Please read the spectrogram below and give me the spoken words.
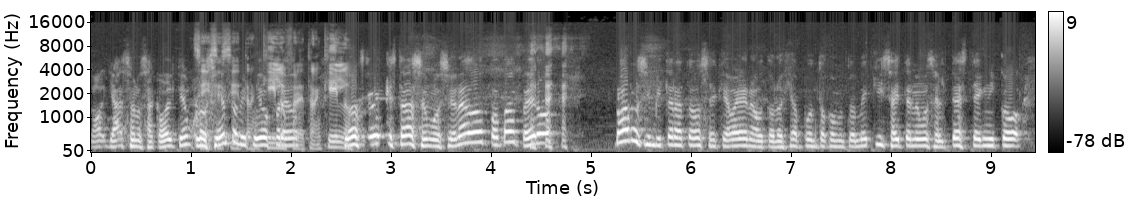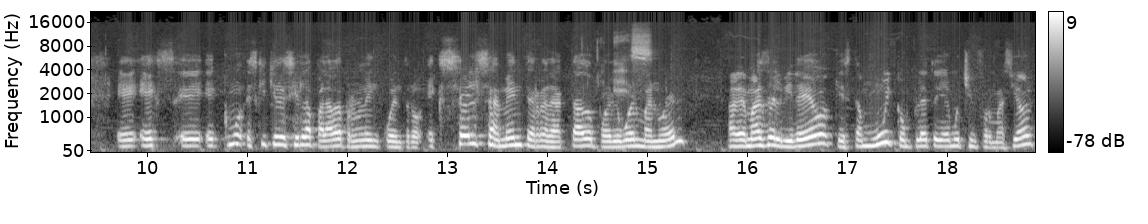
No, ya se nos acabó el tiempo. Lo siento, mi querido Fred, tranquilo. Yo sé que estabas emocionado, papá, pero vamos a invitar a todos a que vayan a autología.com.mx. Ahí tenemos el test técnico. Eh, ex, eh, eh, ¿cómo? Es que quiero decir la palabra, pero no la encuentro. Excelsamente redactado por el buen Manuel. Además del video, que está muy completo y hay mucha información.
